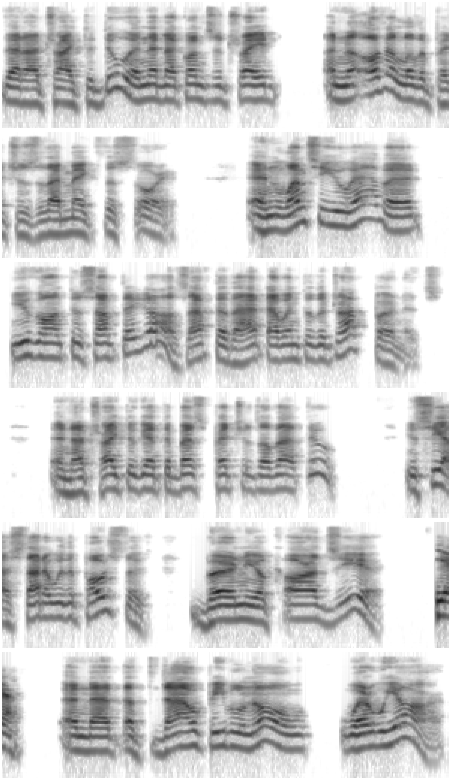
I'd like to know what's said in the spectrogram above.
that I try to do, and then I concentrate on the other little pictures that make the story. And once you have it, you go on to something else. After that, I went to the drop burners, and I tried to get the best pictures of that too. You see, I started with the posters. Burn your cards here. Yeah. And that, that now people know where we are.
